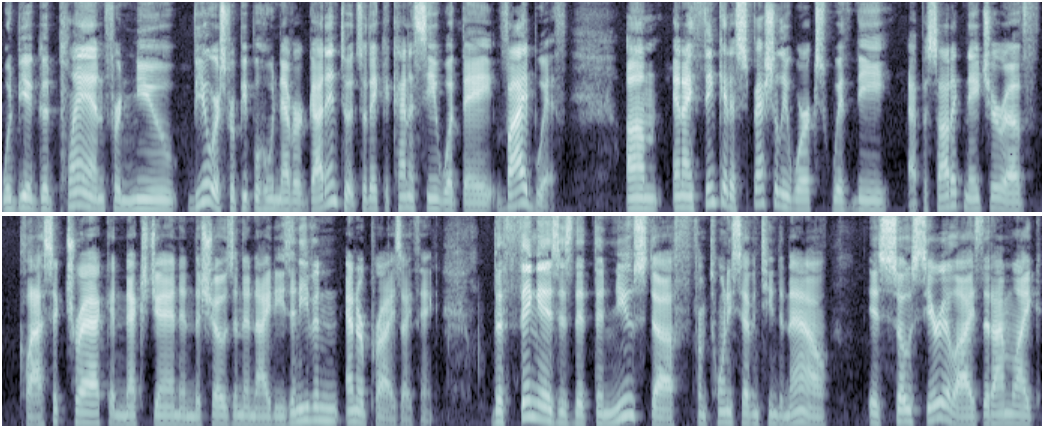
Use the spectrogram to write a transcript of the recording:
would be a good plan for new viewers, for people who never got into it, so they could kind of see what they vibe with. Um, and I think it especially works with the episodic nature of classic Trek and Next Gen and the shows in the 90s and even Enterprise, I think. The thing is, is that the new stuff from 2017 to now is so serialized that I'm like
